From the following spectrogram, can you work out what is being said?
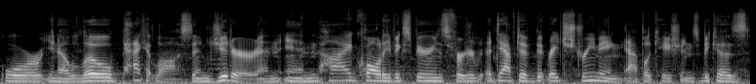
or you know, low packet loss and jitter, and, and high quality of experience for adaptive bitrate streaming applications, because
